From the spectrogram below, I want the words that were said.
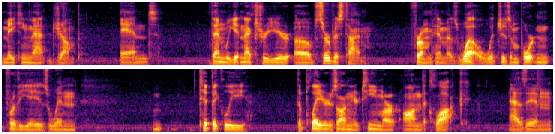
making that jump. And then we get an extra year of service time from him as well, which is important for the A's when typically the players on your team are on the clock, as in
